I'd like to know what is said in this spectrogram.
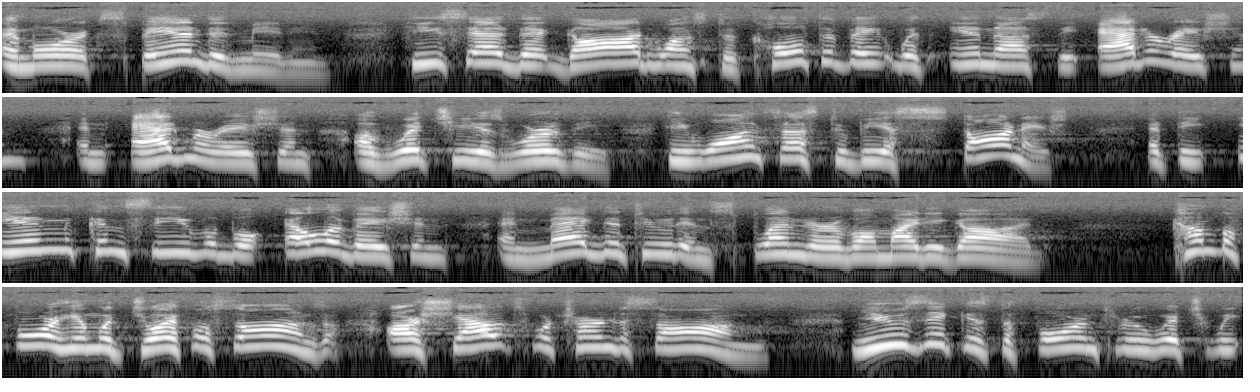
a more expanded meaning. He said that God wants to cultivate within us the adoration and admiration of which he is worthy. He wants us to be astonished at the inconceivable elevation and magnitude and splendor of Almighty God. Come before him with joyful songs. Our shouts will turn to songs. Music is the form through which we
